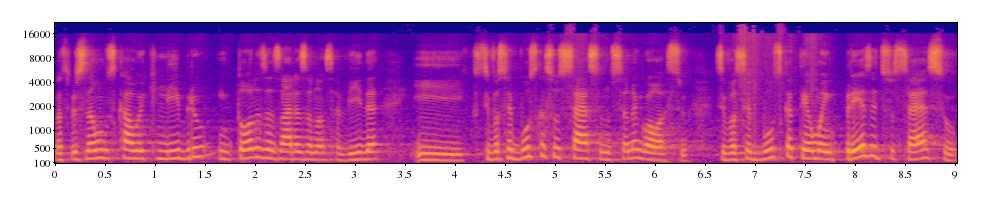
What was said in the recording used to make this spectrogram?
Nós precisamos buscar o equilíbrio em todas as áreas da nossa vida e se você busca sucesso no seu negócio, se você busca ter uma empresa de sucesso,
